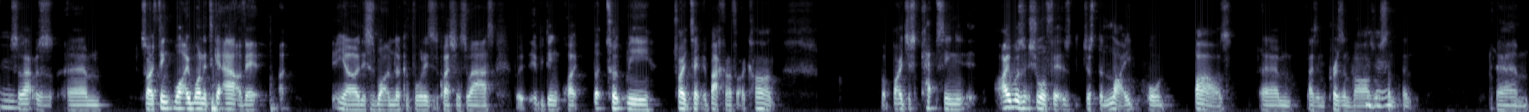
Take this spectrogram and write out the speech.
Mm. So that was um so I think what I wanted to get out of it, you know, this is what I'm looking for. These are the questions to ask, but it didn't quite. But took me tried to take me back, and I thought I can't. But, but I just kept seeing. I wasn't sure if it was just the light or bars, um, as in prison bars mm-hmm. or something. Um,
